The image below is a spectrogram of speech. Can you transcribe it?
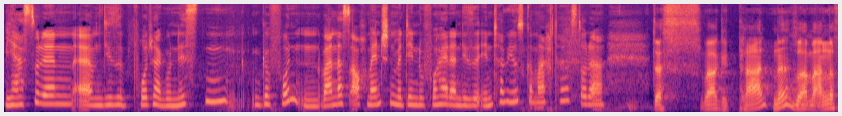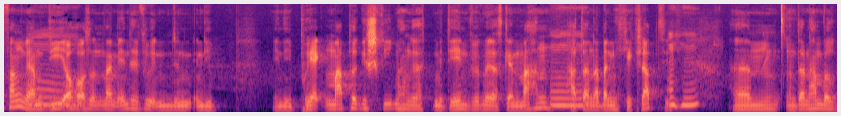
Wie hast du denn ähm, diese Protagonisten gefunden? Waren das auch Menschen, mit denen du vorher dann diese Interviews gemacht hast? Oder? Das war geplant, ne? So haben wir angefangen. Wir haben die mhm. auch aus meinem Interview in, in, die in die Projektmappe geschrieben, haben gesagt, mit denen würden wir das gerne machen. Mhm. Hat dann aber nicht geklappt. Mhm. Ähm, und dann haben wir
